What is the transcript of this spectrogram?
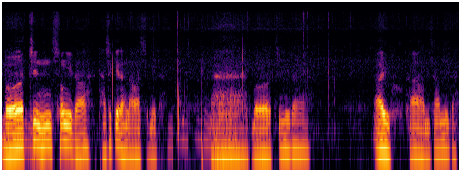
멋진 송이가 다섯 개가 나왔습니다. 아, 멋집니다. 아유, 감사합니다.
